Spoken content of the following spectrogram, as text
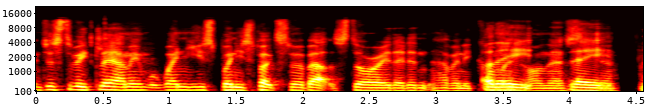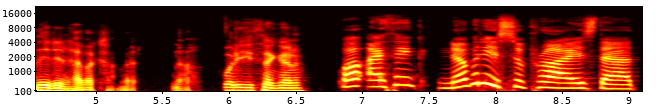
And just to be clear, I mean, when you when you spoke to them about the story, they didn't have any comment oh, they, on this. They yeah. they didn't have a comment. No. What do you think, Anna? Well, I think nobody is surprised that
